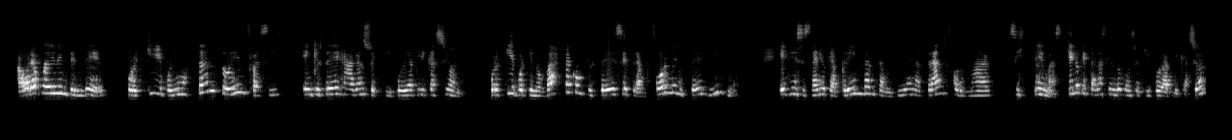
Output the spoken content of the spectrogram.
ahora pueden entender por qué ponemos tanto énfasis en que ustedes hagan su equipo de aplicación, ¿Por qué? Porque no basta con que ustedes se transformen ustedes mismos. Es necesario que aprendan también a transformar sistemas. ¿Qué es lo que están haciendo con su equipo de aplicación?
